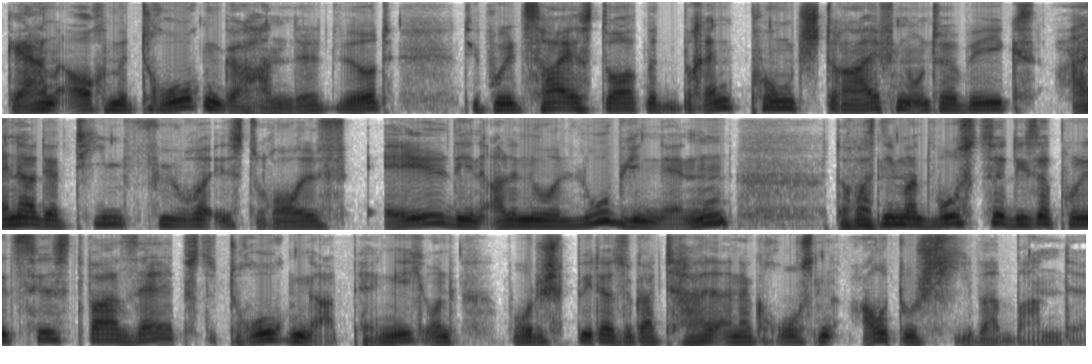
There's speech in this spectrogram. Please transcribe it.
gern auch mit Drogen gehandelt wird. Die Polizei ist dort mit Brennpunktstreifen unterwegs. Einer der Teamführer ist Rolf L., den alle nur Lubi nennen. Doch was niemand wusste, dieser Polizist war selbst drogenabhängig und wurde später sogar Teil einer großen Autoschieberbande.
